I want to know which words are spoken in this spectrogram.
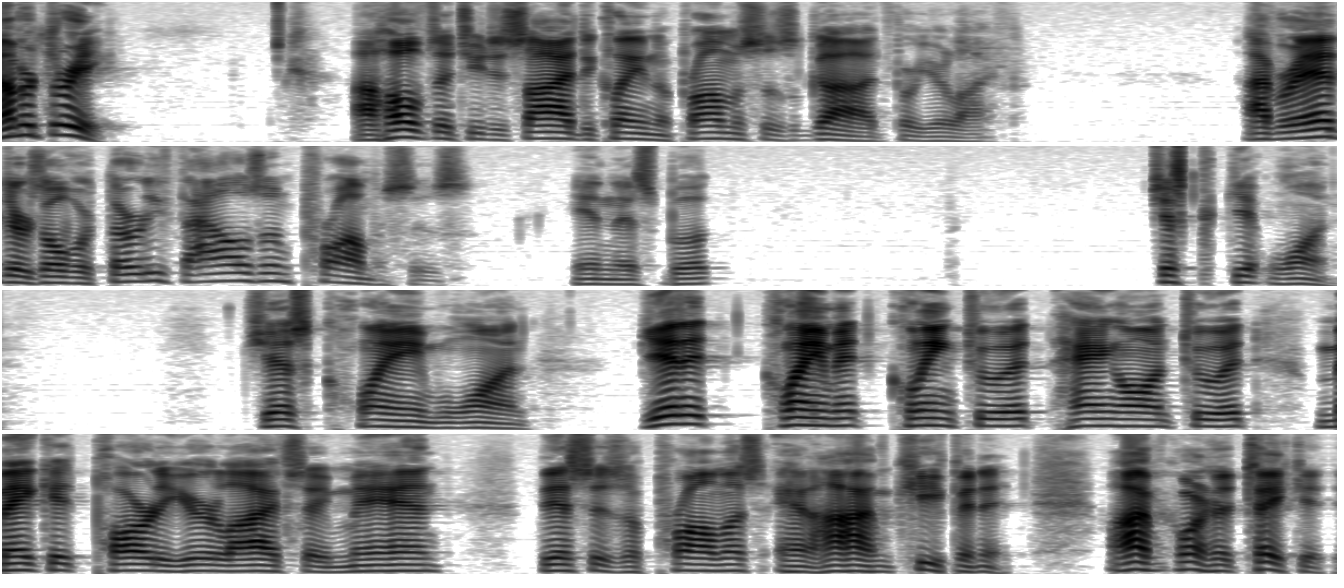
Number three, I hope that you decide to claim the promises of God for your life. I've read there's over 30,000 promises in this book. Just get one. Just claim one. Get it, claim it, cling to it, hang on to it, make it part of your life. Say, man, this is a promise and I'm keeping it. I'm going to take it.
